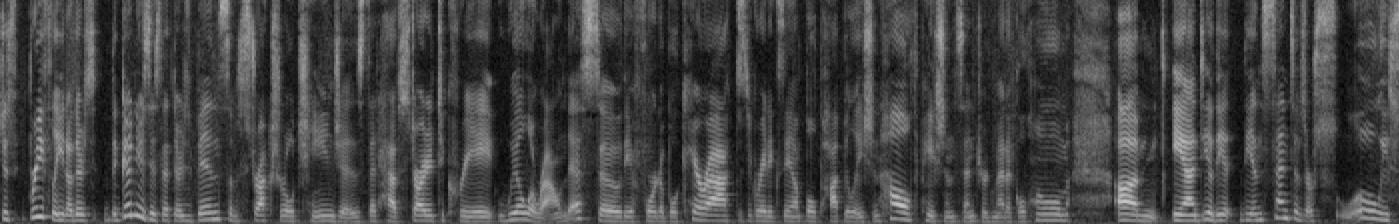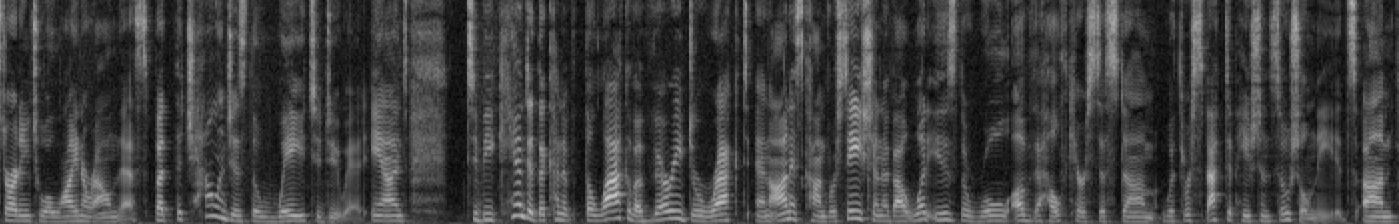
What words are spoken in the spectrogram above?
just briefly, you know, there's the good news is that there's been some structural changes that have started to create will around this. So the Affordable Care Act is a great example, population health, patient-centered medical home, um, and you know, the, the incentives are slowly starting to align around this. But the challenge is the way to do it. And to be candid, the kind of the lack of a very direct and honest conversation about what is the role of the healthcare system with respect to patient social needs. Um,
